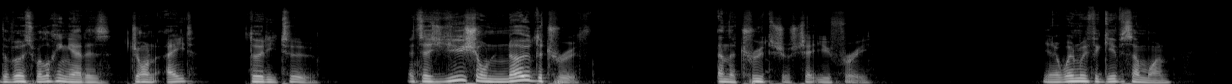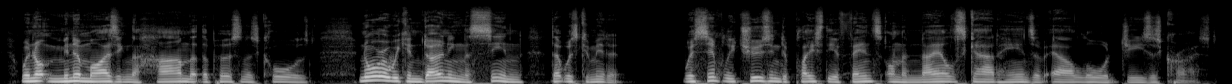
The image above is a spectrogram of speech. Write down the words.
The verse we're looking at is John 8 32. It says, You shall know the truth, and the truth shall set you free. You know, when we forgive someone, we're not minimizing the harm that the person has caused, nor are we condoning the sin that was committed. We're simply choosing to place the offense on the nail scarred hands of our Lord Jesus Christ.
